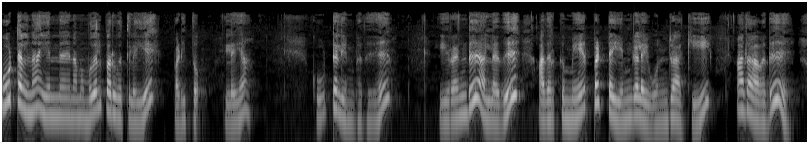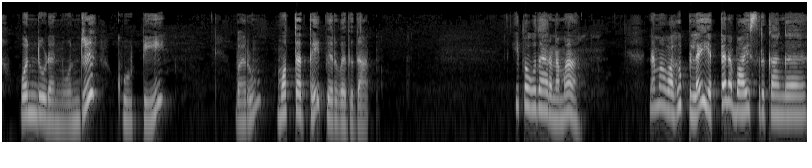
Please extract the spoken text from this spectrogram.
கூட்டல்னா என்ன? நம்ம முதல் பருவத்திலேயே படித்தோம் இல்லையா? கூட்டல் என்பது இரண்டு அல்லது அதற்கு மேற்பட்ட எண்களை ஒன்றாக்கி அதாவது ஒன்றுடன் ஒன்று கூட்டி வரும் மொத்தத்தை பெறுவதுதான். இப்போ உதாரணமா நம்ம வகுப்பில் எத்தனை பாய்ஸ் இருக்காங்க?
